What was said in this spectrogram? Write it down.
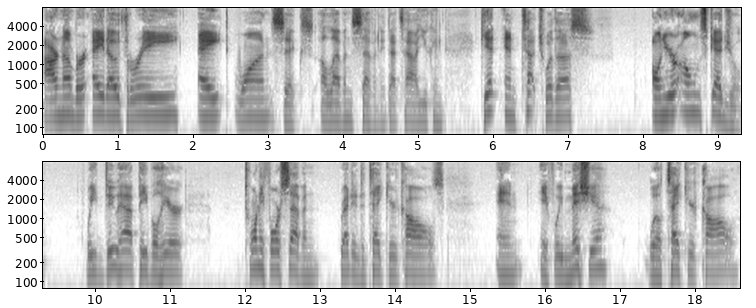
Our number 803 816 1170. That's how you can get in touch with us on your own schedule. We do have people here 24 7 ready to take your calls. And if we miss you, we'll take your call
